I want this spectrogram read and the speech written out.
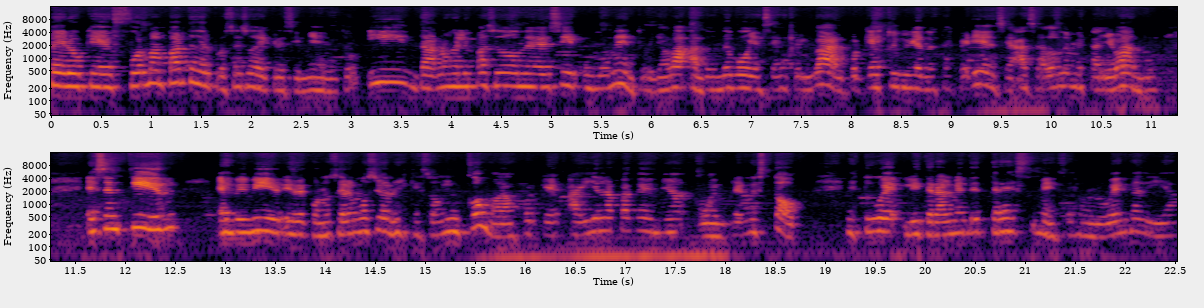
pero que forman parte del proceso de crecimiento y darnos el espacio donde decir, un momento, ya va, ¿a dónde voy hacia este lugar? ¿Por qué estoy viviendo esta experiencia? ¿Hacia dónde me está llevando? Es sentir, es vivir y reconocer emociones que son incómodas, porque ahí en la pandemia o en pleno stop, Estuve literalmente tres meses o 90 días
